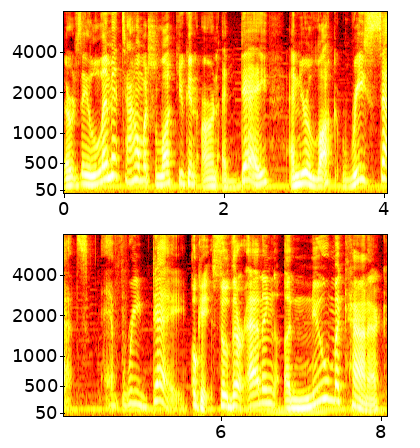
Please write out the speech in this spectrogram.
there is a limit to how much luck you can earn a day and your luck resets every day. Okay so they're adding a new mechanic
